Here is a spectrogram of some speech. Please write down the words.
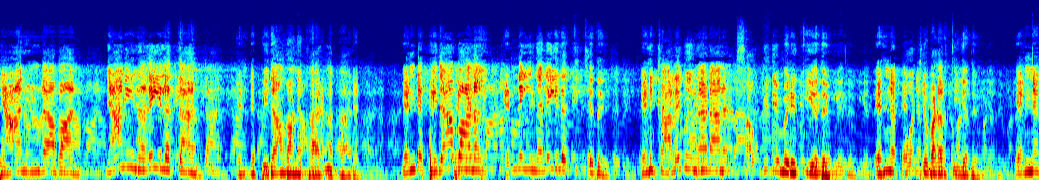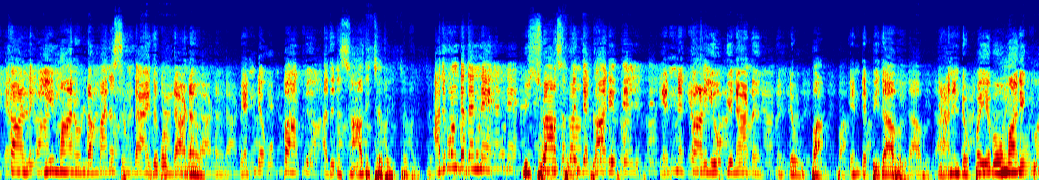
ഞാൻ ഉണ്ടാവാൻ ഞാൻ ഈ നിലയിലെത്താൻ എന്റെ പിതാവാണ് കാരണക്കാരൻ. എന്റെ പിതാവാണ് എന്നെ ഈ നിലയിലെത്തിച്ചത്. എനിക്ക് അറിവ് നേടാനുള്ള സൗകര്യം ഒരുക്കിയത്. എന്നെ പോറ്റി വളർത്തിയത്. എന്നെക്കാൾ ഈമാനുള്ള മനസ്സുണ്ടായത് കൊണ്ടാണ് എന്റെ ഉപ്പാക്ക് അതിന് സാധിച്ചത്. അതുകൊണ്ട് തന്നെ വിശ്വാസത്തിന്റെ കാര്യത്തിൽ എന്നെക്കാൾ യോഗ്യനാണ് എന്റെ ഉപ്പ എന്റെ പിതാവ്. ഞാൻ എന്റെ ഉപ്പയെ ബഹുമാനിക്കും.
